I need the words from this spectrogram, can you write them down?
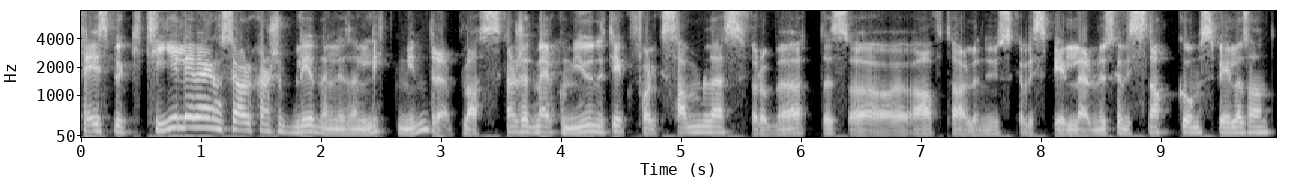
Facebook tidligere, så har det kanskje blitt en liksom litt mindre plass. Kanskje et mer community hvor folk samles for å møtes og avtale nå skal vi spille, eller nå skal vi snakke om spill og sånt.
